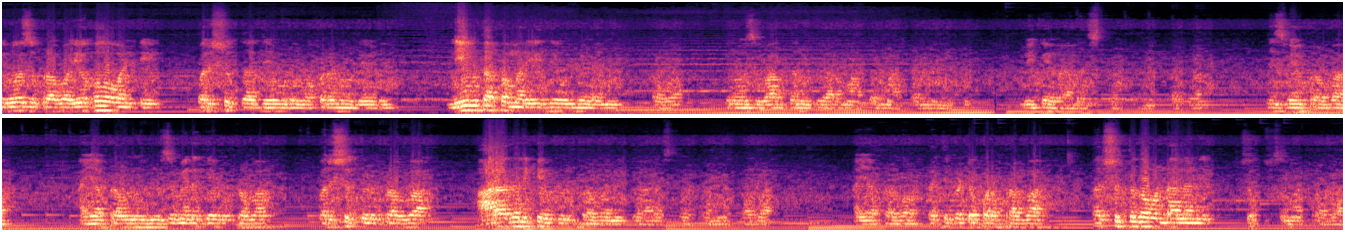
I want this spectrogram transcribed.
ఈరోజు ప్రభా యహో వంటి పరిశుద్ధ దేవుడు ఒకడను లేడు. నీవు తప్ప మరి ఏ దేవుడు లేడని ప్రభా ఈరోజు వాగ్దానం ద్వారా మాతో మాట్లాడినందుకు మీకే వేలాస్తున్నాం ప్రభా. నిజమే ప్రభా. అయ్యా ప్రభు నిజమైన దేవుడు ప్రభా పరిశుద్ధుడు ప్రభా ఆరాధనకే గురు ప్రభా నీకు ఆరాధిస్తున్నాం ప్రభా అయ్యా ప్రభా ప్రతి బిడ్డ కూడా ప్రభా పరిశుద్ధంగా ఉండాలని చెప్తున్నా ప్రభా.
